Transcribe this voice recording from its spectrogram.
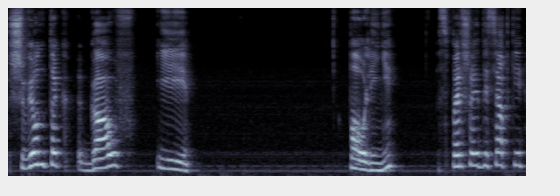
Швьонтак, Гауф і Паоліні з першої десятки?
